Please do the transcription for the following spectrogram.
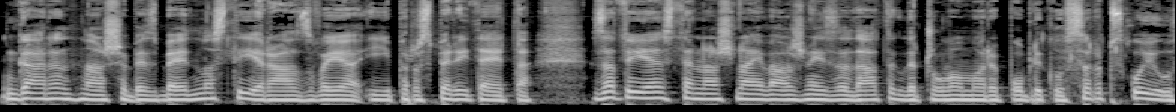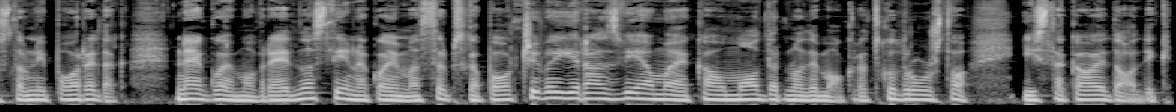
garant naše bezbednosti, razvoja i prosperiteta. Zato jeste naš najvažniji zadatak da čuvamo Republiku Srpsku i ustavni poredak, negujemo vrednosti na kojima Srpska počiva i razvijamo je kao moderno demokratsko društvo, istakao je Dodik.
